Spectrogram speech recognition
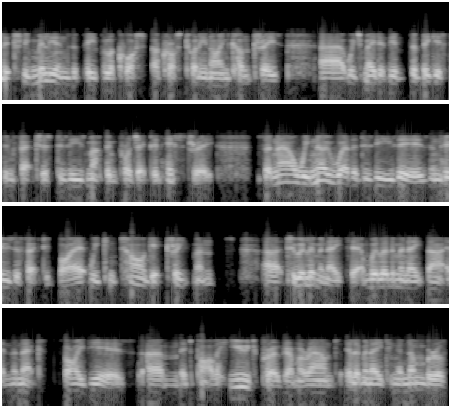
literally millions of people across across 29 countries, uh, which made it the, the biggest infectious disease mapping project in history. So now we know where the disease is and who's affected by it. We can target treatments uh, to eliminate it, and we'll eliminate that in the next five years. Um, it's part of a huge program around eliminating a number of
